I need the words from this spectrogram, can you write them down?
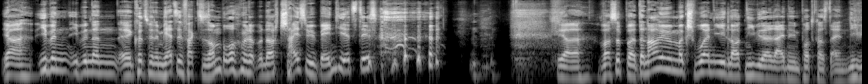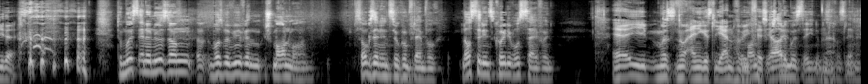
ja, ich bin, ich bin dann äh, kurz mit einem Herzinfarkt zusammengebrochen und hab mir gedacht, scheiße, wie ich jetzt das? ja, war super. Danach habe ich mir mal geschworen, ich lade nie wieder alleine in den Podcast ein. Nie wieder. Du musst einer nur sagen, was wir wie für einen Schmarrn machen. Sag's ihnen in Zukunft einfach. Lass dir ins kalte Wasser einfallen. äh, ich muss noch einiges lernen, habe ich festgestellt. ja, du musst echt noch was lernen.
